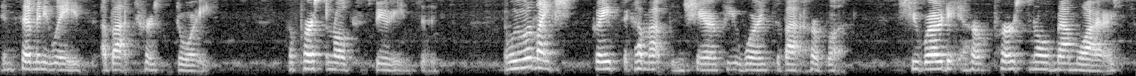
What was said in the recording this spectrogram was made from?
in so many ways about her story, her personal experiences. And we would like Grace to come up and share a few words about her book. She wrote it, her personal memoirs,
